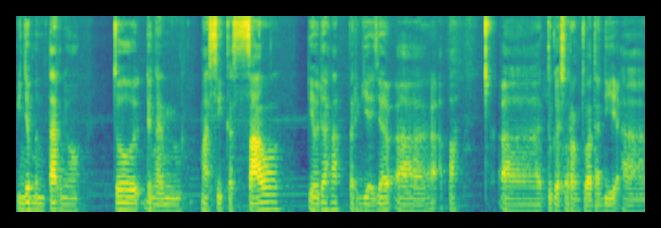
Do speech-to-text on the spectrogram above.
pinjam bentar nyo. Itu dengan masih kesal ya udahlah pergi aja uh, apa uh, tugas orang tua tadi uh,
